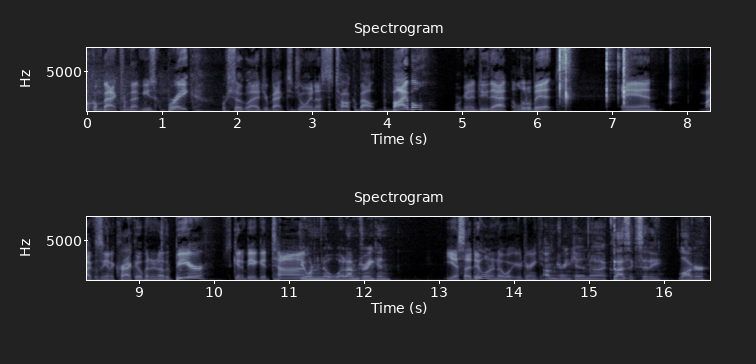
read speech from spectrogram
Welcome back from that musical break. We're so glad you're back to join us to talk about the Bible. We're going to do that a little bit. And Michael's going to crack open another beer. It's going to be a good time. Do you want to know what I'm drinking? yes, I do want to know what you're drinking. I'm drinking uh, Classic City Lager.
